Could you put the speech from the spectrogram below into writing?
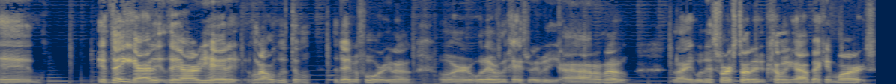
and if they got it, they already had it when I was with them the day before, you know, or whatever the case may be. I, I don't know. Like when this first started coming out back in March,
